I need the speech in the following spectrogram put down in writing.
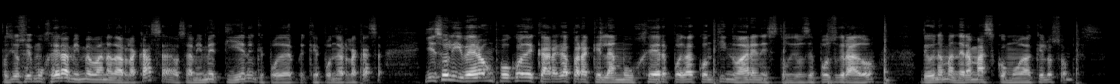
pues yo soy mujer, a mí me van a dar la casa, o sea, a mí me tienen que, poder, que poner la casa. Y eso libera un poco de carga para que la mujer pueda continuar en estudios de posgrado de una manera más cómoda que los hombres.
